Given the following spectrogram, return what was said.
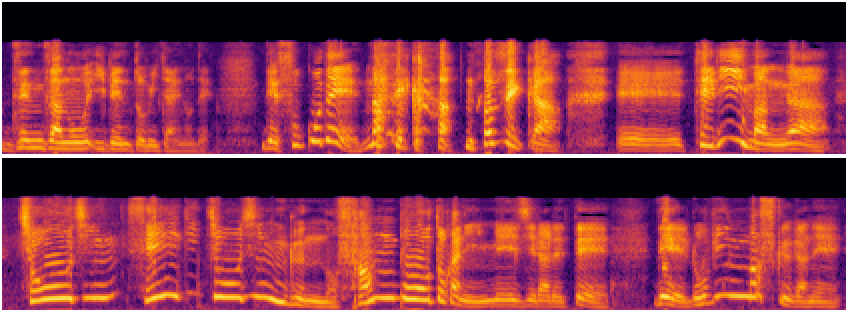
前座のイベントみたいので。で、そこで、なぜか、なぜか、えー、テリーマンが、超人、正義超人軍の参謀とかに命じられて、で、ロビン・マスクがね、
